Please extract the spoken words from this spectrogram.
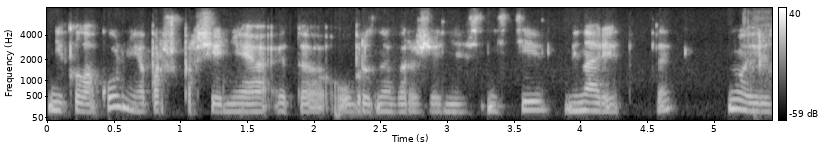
Не колокольню, я прошу прощения, это образное выражение, снести минарет. Да? Ну или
